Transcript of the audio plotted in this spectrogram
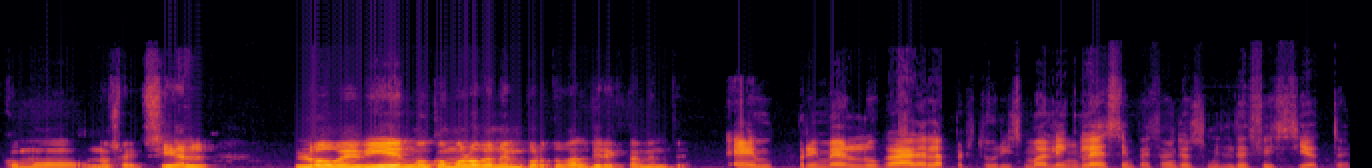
Como, no sé, si él lo ve bien o cómo lo ven en Portugal directamente. En primer lugar, el aperturismo al inglés empezó en 2017.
